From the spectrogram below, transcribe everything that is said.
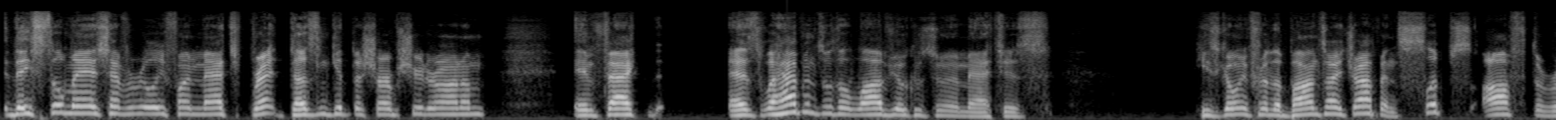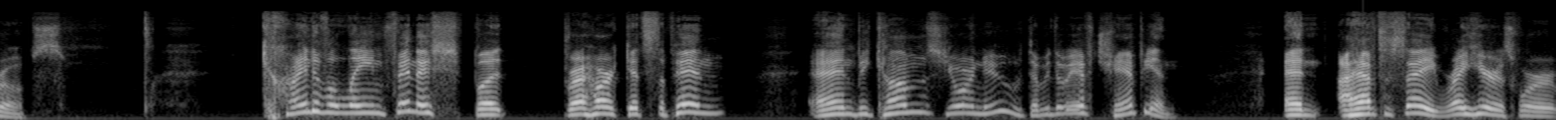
they still managed to have a really fun match. Bret doesn't get the sharpshooter on him. In fact, as what happens with a lot of Yokozuna matches, he's going for the banzai drop and slips off the ropes kind of a lame finish, but Bret Hart gets the pin and becomes your new WWF champion. And I have to say, right here is where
